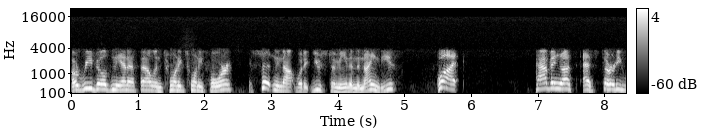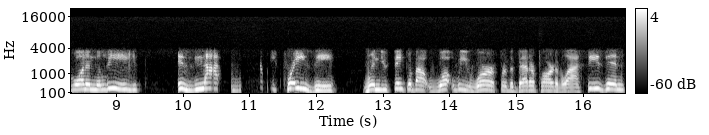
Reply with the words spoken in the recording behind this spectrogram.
a rebuild in the NFL in 2024 is certainly not what it used to mean in the 90s, but having us as 31 in the league is not crazy when you think about what we were for the better part of last season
